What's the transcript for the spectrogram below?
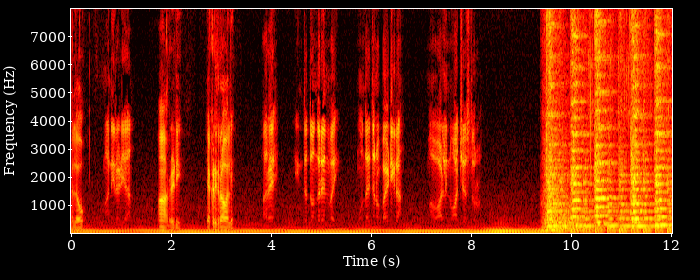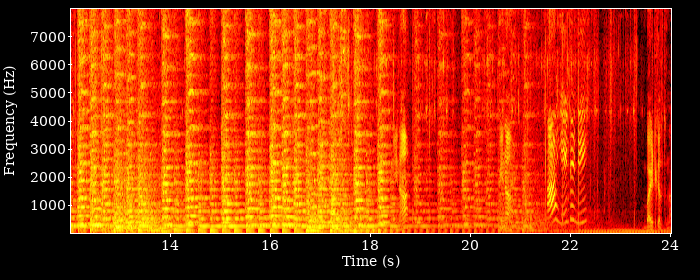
హలో. మనీ రెడీయా? రెడీ. ఎక్కడికి రావాలి? బయటికి వెళ్తున్నా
